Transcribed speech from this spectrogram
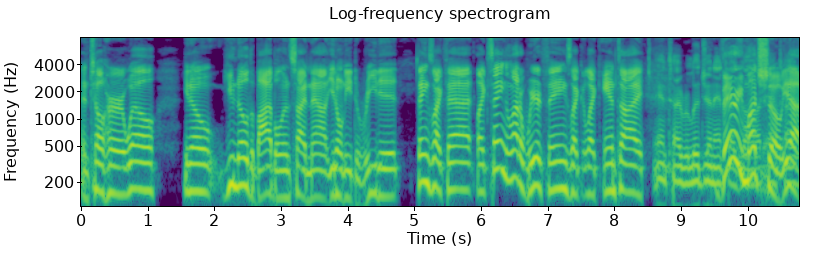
and tell her, well, you know, you know the Bible inside and out. You don't need to read it. Things like that, like saying a lot of weird things, like like anti, anti very much so. Yeah,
